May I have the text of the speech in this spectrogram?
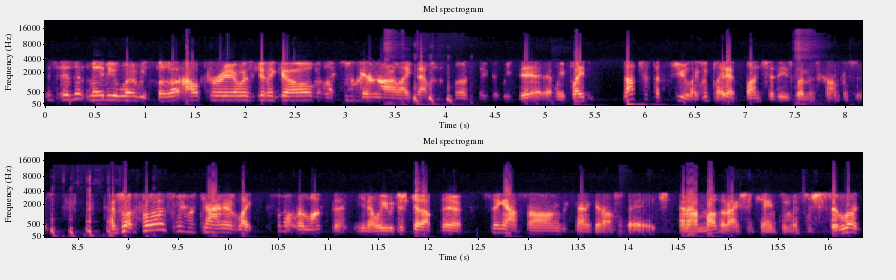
this isn't maybe where we thought our career was going to go, but like here we are, like that was the first thing that we did, and we played not just a few, like we played a bunch of these women's conferences, and so at first we were kind of like somewhat reluctant, you know, we would just get up there, sing our songs, and kind of get off stage, and our mother actually came to us and she said, look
